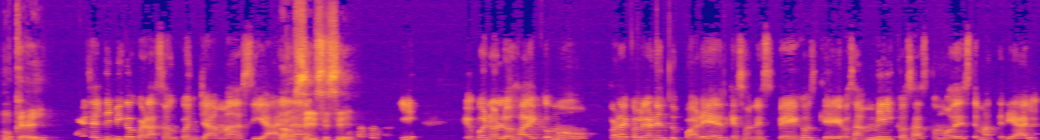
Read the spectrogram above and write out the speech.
Ok. Es el típico corazón con llamas y alas. Ah, sí, sí, sí. que bueno, los hay como para colgar en tu pared, que son espejos, que, o sea, mil cosas como de este material,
